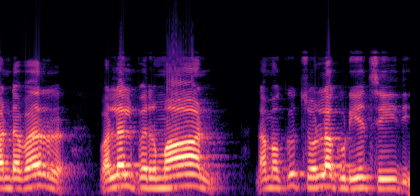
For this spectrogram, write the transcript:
ஆண்டவர் வள்ளல் பெருமான் நமக்கு சொல்லக்கூடிய செய்தி.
